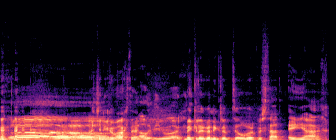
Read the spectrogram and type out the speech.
Oh, Had je niet verwacht, hè? Had ik niet verwacht. Mikkelen Running Club Tilburg bestaat één jaar.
